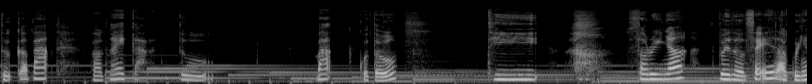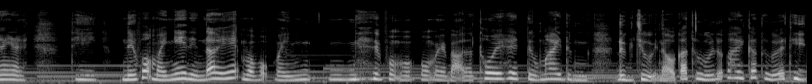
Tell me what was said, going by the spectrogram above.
từ các bạn và ngay cả từ bạn của tớ. Thì sorry nhá bây giờ sẽ là quỳnh anh này. Thì nếu bọn mày nghe đến đây ấy mà bọn mày bọn, bọn mày bảo là thôi hay từ mai đừng đừng chửi nó các thứ nữa hay các thứ ấy thì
